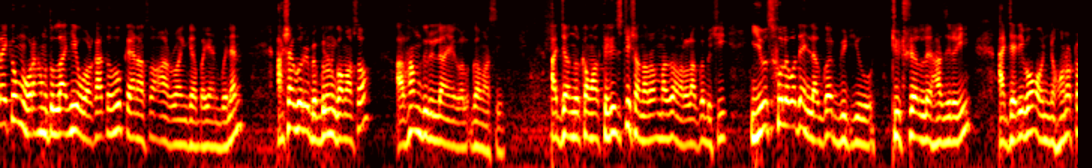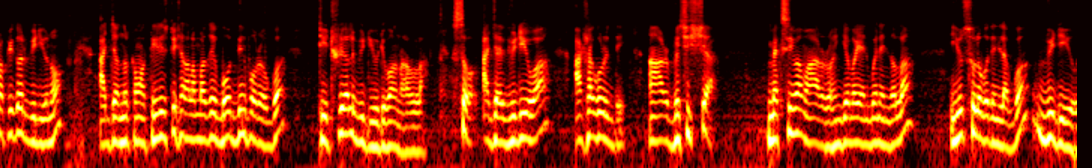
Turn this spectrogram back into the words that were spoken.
আলাইকুম ওরহামতুল্লাহি ওবরকাতহু। কেন আছো? আর রোহিঙ্গা বাইয়ান বইনেন। আশা করি বেগুলুন গম আছো। আলহামদুলিল্লাহ গম আছি। আজ জানুর কামাল তিরিশটি সনার মাঝে অনার লাগবে বেশি ইউজফুল হব দেন লাগবে ভিডিও টিউটোরিয়াল হাজির হই। আজ জানিব অন্য হন টপিকের ভিডিও ন। আজ জানুর কামাল তিরিশটি সনার মাঝে বহুত দিন পরে হোক টিউটোরিয়াল ভিডিও দিব নারলা সো আজার ভিডিও আশা করি দে। আর বেশিসা ম্যাক্সিমাম আর রোহিঙ্গা বাইয়ান বইনেন দলা ইউজফুল হব দিন লাগবে ভিডিও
